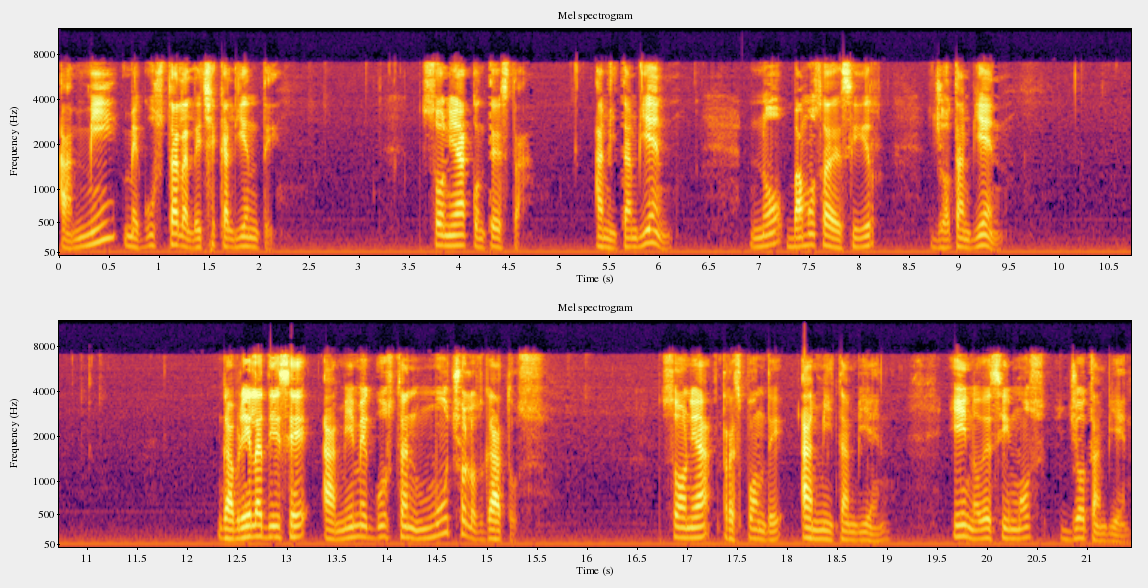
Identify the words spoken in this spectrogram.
a mí me gusta la leche caliente. Sonia contesta, a mí también. No vamos a decir yo también. Gabriela dice, a mí me gustan mucho los gatos. Sonia responde, a mí también. Y no decimos yo también.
